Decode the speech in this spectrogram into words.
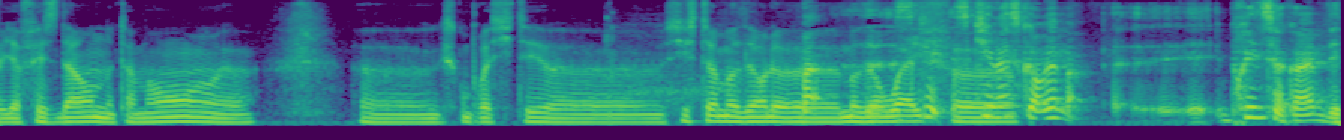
Il y a Face Down notamment. Euh, Qu'est-ce qu'on pourrait citer euh, Sister Mother, le- Bah, Mother ce qui- Wife. Ce qui euh, reste quand même. euh, Prince a quand même des.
